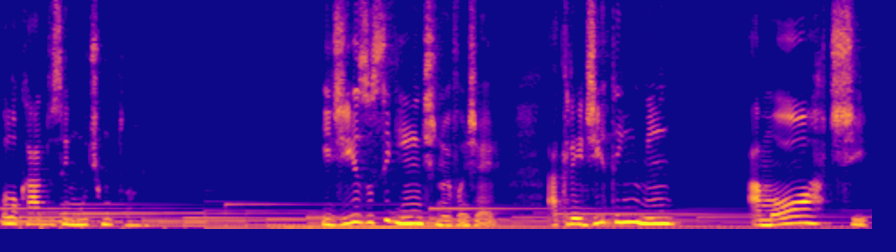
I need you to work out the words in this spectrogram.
colocados em último plano. E diz o seguinte no Evangelho: acreditem em mim, a morte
